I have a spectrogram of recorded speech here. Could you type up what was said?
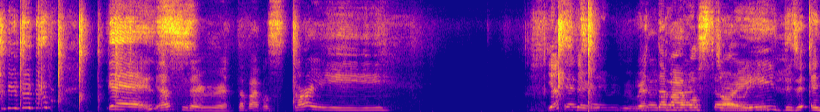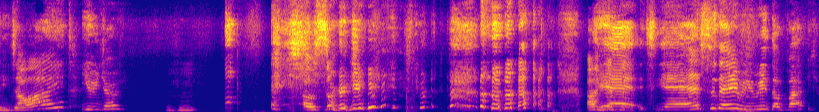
yes. Yesterday we read the Bible story. Yesterday Yesterday we read the Bible story. Did you enjoy it? You enjoy? Mm-hmm. Oh, sorry. oh, yeah. yes, yes. Today we read the Bible.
